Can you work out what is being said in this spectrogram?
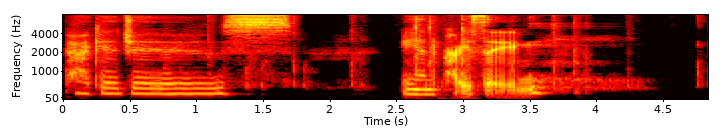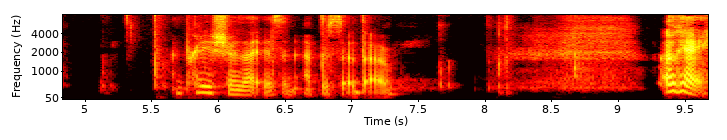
packages and pricing. I'm pretty sure that is an episode though. Okay,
